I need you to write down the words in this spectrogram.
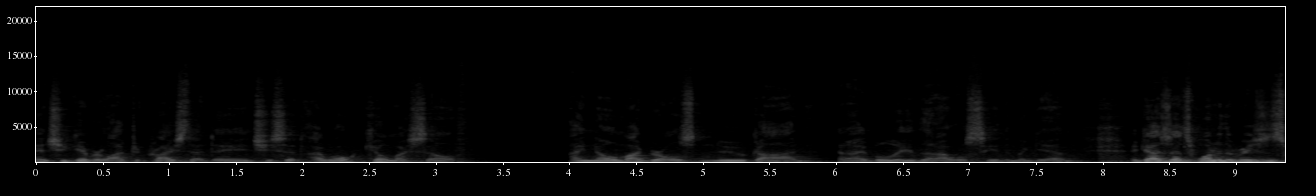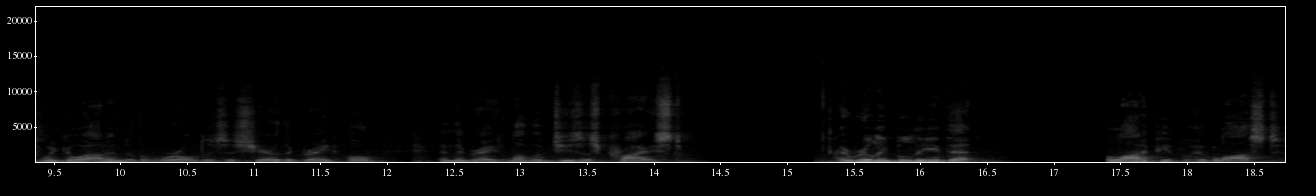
and she gave her life to Christ that day. And she said, I won't kill myself. I know my girls knew God, and I believe that I will see them again. And guys, that's one of the reasons we go out into the world is to share the great hope and the great love of Jesus Christ. I really believe that a lot of people have lost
